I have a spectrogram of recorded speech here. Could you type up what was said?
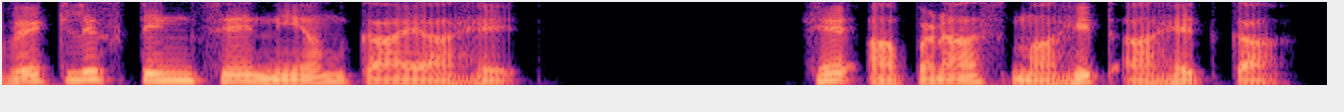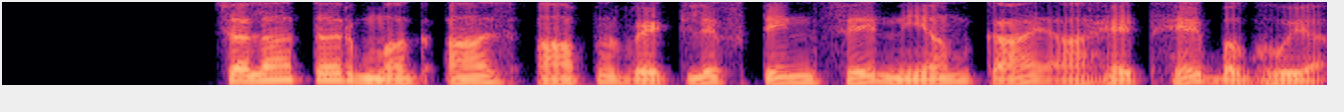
वेटलिफ्टिंगचे नियम काय आहेत हे आपणास माहीत आहेत का? चला तर मग आज आप वेटलिफ्टिंगचे नियम काय आहेत हे बघूया.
